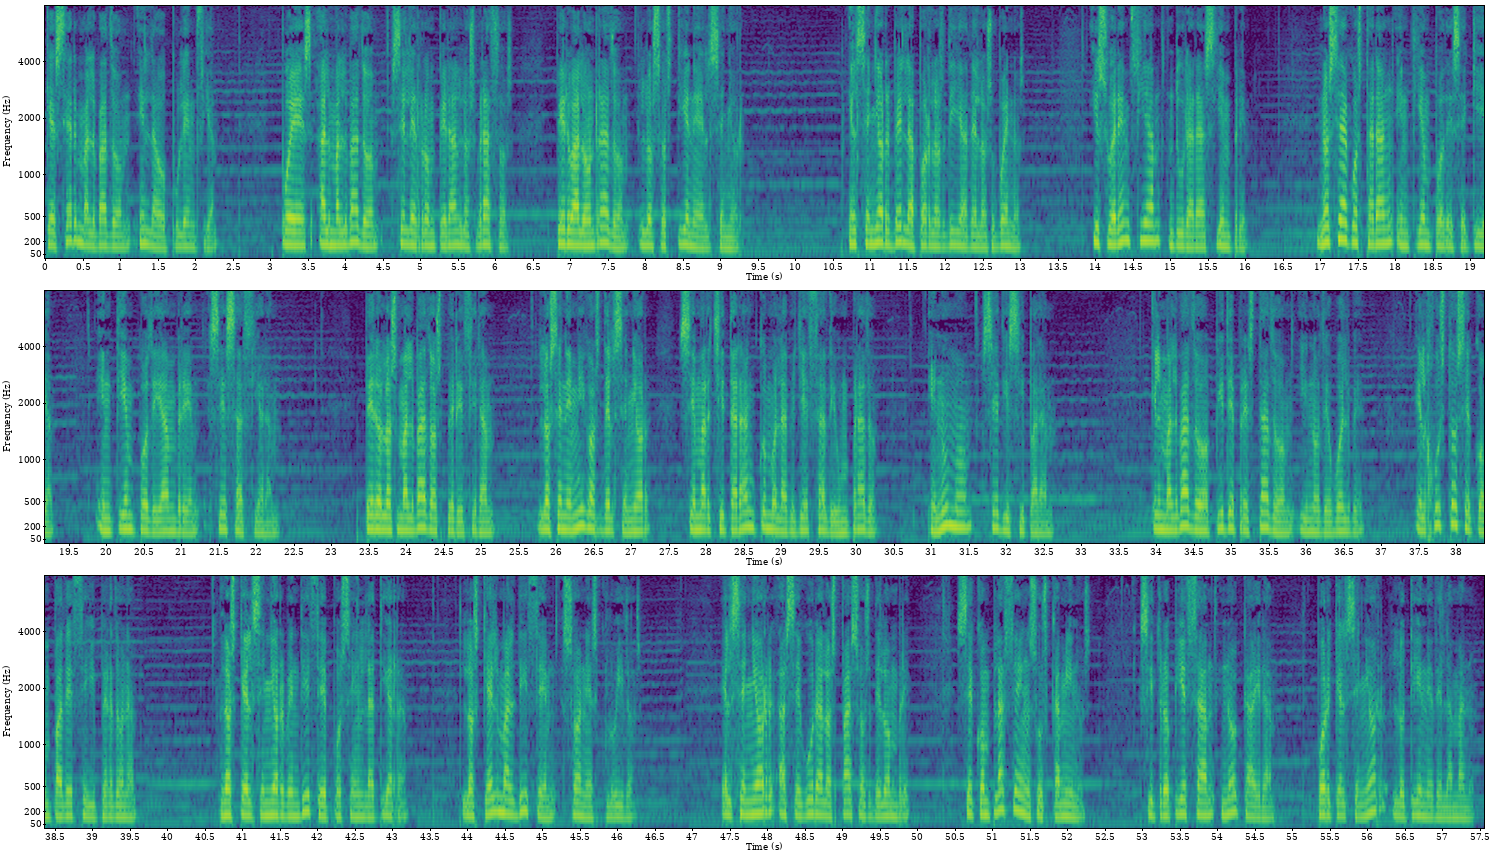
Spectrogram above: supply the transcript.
que ser malvado en la opulencia, pues al malvado se le romperán los brazos, pero al honrado lo sostiene el Señor. El Señor vela por los días de los buenos, y su herencia durará siempre. No se agostarán en tiempo de sequía, en tiempo de hambre se saciarán. Pero los malvados perecerán, los enemigos del Señor se marchitarán como la belleza de un prado, en humo se disiparán. El malvado pide prestado y no devuelve, el justo se compadece y perdona. Los que el Señor bendice poseen la tierra, los que él maldice son excluidos. El Señor asegura los pasos del hombre, se complace en sus caminos. Si tropieza, no caerá, porque el Señor lo tiene de la mano.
